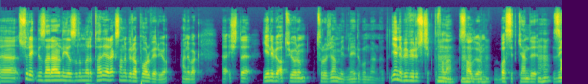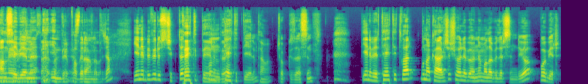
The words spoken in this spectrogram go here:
e, sürekli zararlı yazılımları tarayarak sana bir rapor veriyor. Hani bak işte yeni bir atıyorum Trojan mıydı neydi bunların adı? Yeni bir virüs çıktı falan hı sallıyorum. hı hı. Basit kendi Hı zihin seviyeme indirip haberi anlatacağım. Yeni bir virüs çıktı. Tehdit diyelim Bunun de. tehdit diyelim. Tamam. Çok güzelsin. Yeni bir tehdit var. Buna karşı şöyle bir önlem alabilirsin diyor. Bu bir.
